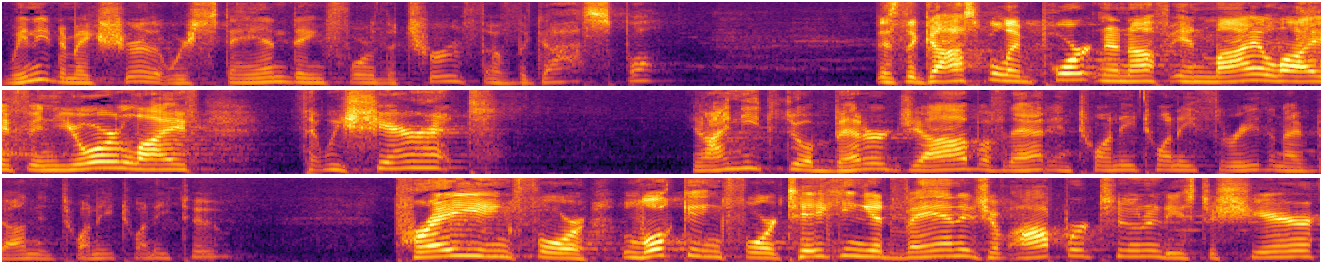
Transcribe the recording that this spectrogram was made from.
We need to make sure that we're standing for the truth of the gospel. Is the gospel important enough in my life, in your life, that we share it? You know, I need to do a better job of that in 2023 than I've done in 2022. Praying for, looking for, taking advantage of opportunities to share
